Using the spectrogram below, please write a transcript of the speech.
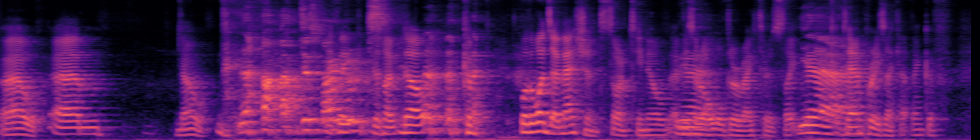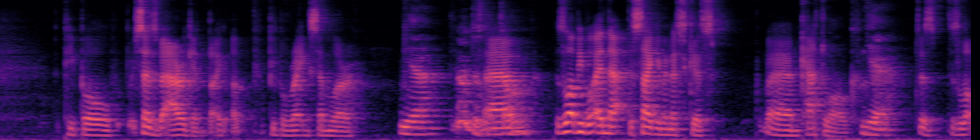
Oh, um, no. just my think books. just like, no. Com- well, the ones I mentioned, Sorrentino, these are all older writers. Like yeah, contemporaries, I can't think of people. Which sounds a bit arrogant, but uh, people writing similar. yeah. No, doesn't um, there's a lot of people in that the Sagging Meniscus um, catalogue. Yeah, There's there's a lot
